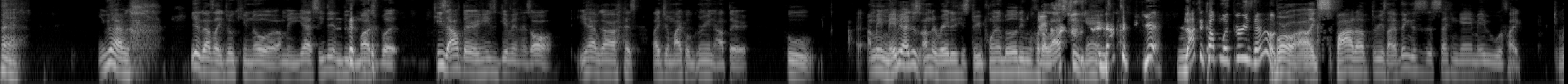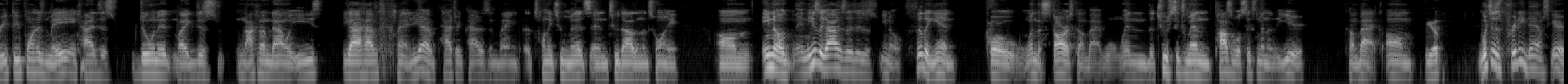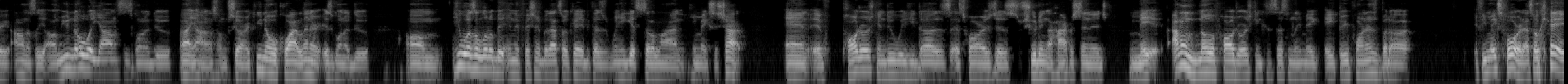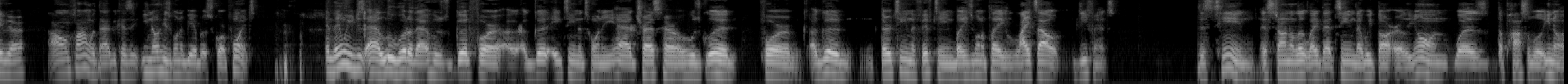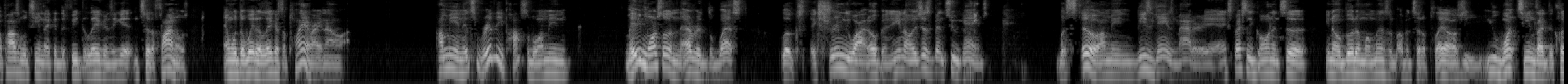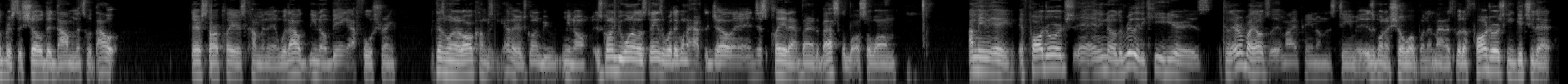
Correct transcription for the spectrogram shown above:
man, you have you have guys like Joakim Noah. I mean, yes, he didn't do much, but he's out there and he's giving his all. You have guys like JaMychal Green out there who I mean, maybe I just underrated his three point ability, but for the last two games, knocked yeah, knocked a couple of threes down, bro. like spot up threes. I think this is his second game, maybe with like three three pointers made and kind of just doing it, like just knocking them down with ease. You gotta have man, you gotta have Patrick Patterson playing 22 minutes in 2020. Um, you know, and these are guys that are just you know filling in for when the stars come back, when the two six men, possible six men of the year, come back. Um, yep. Which is pretty damn scary, honestly. Um, you know what Giannis is going to do. Not Giannis, I'm sorry. You know what Kawhi Leonard is going to do. Um, he was a little bit inefficient, but that's okay because when he gets to the line, he makes a shot. And if Paul George can do what he does as far as just shooting a high percentage, may I don't know if Paul George can consistently make eight three pointers, but uh, if he makes four, that's okay. Bro. I'm fine with that because you know he's going to be able to score points. And then when you just add Lou Will to that, who's good for a, a good 18 to 20, you had Trez Harrell, who's good for a good 13 to 15, but he's going to play lights out defense. this team is starting to look like that team that we thought early on was the possible, you know, a possible team that could defeat the Lakers and get into the finals. And with the way the Lakers are playing right now, I mean, it's really possible. I mean, maybe more so than ever, the West looks extremely wide open. You know, it's just been two games, but still, I mean, these games matter, especially going into you know building momentum up into the playoffs. You, you want teams like the Clippers to show their dominance without their star players coming in, without you know being at full strength. Because when it all comes together, it's going to be you know it's going to be one of those things where they're going to have to gel and, and just play that brand of basketball. So um, I mean, hey, if Paul George and, and you know the really the key here is because everybody else, in my opinion, on this team is going to show up when it matters. But if Paul George can get you that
